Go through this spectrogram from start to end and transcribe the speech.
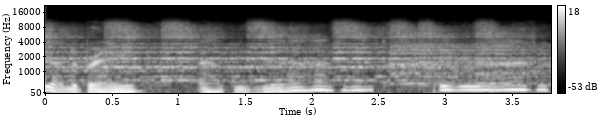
You on the brain? I hope you're loving it. Loving it.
